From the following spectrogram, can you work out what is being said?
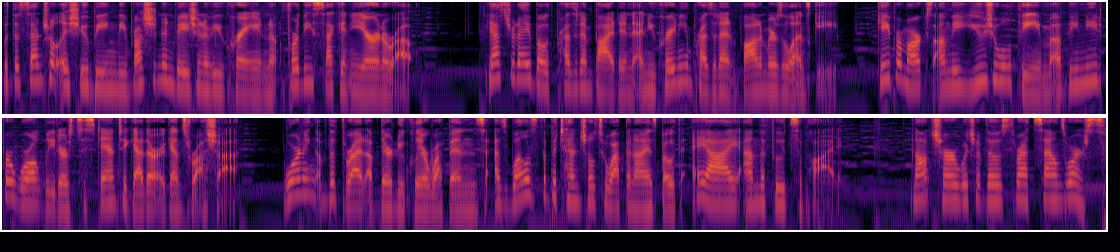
with the central issue being the Russian invasion of Ukraine for the second year in a row. Yesterday, both President Biden and Ukrainian President Volodymyr Zelensky gave remarks on the usual theme of the need for world leaders to stand together against Russia, warning of the threat of their nuclear weapons, as well as the potential to weaponize both AI and the food supply. Not sure which of those threats sounds worse.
